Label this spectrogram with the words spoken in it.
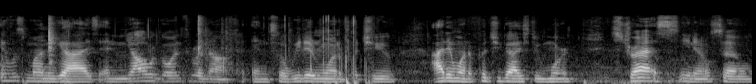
it was money, guys, and y'all were going through enough. And so we didn't want to put you, I didn't want to put you guys through more stress, you know, so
